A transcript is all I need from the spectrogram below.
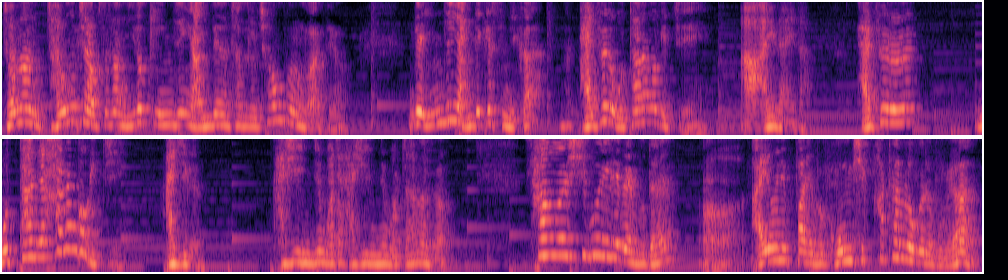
저는 자동차 역사상 이렇게 인증이 안 되는 차들을 처음 보는 것 같아요. 근데 인증이 안 됐겠습니까? 발표를 못 하는 거겠지. 아 아니다 아니다. 발표를 못하게 하는 거겠지. 아직은 다시 인증받자 다시 인증받자 하면서 4월 15일에 배부된 어, 아이오닉 5 공식 카탈로그를 보면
